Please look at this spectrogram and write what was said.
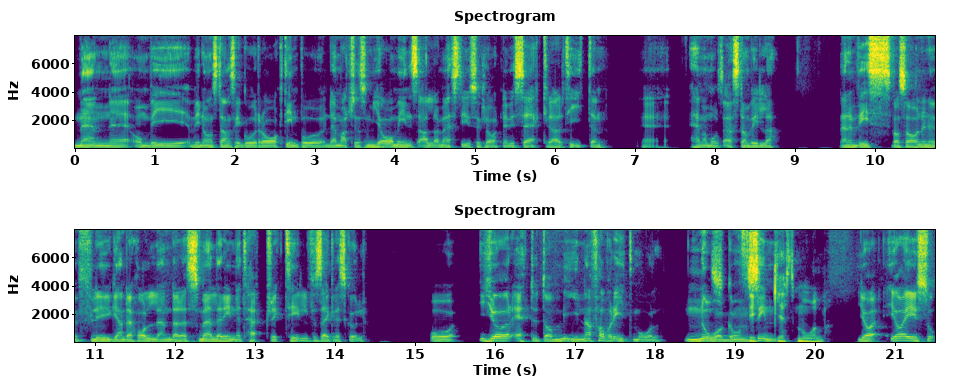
Men eh, om vi, vi någonstans ska gå rakt in på den matchen som jag minns allra mest är ju såklart när vi säkrar titeln eh, hemma mot Aston Villa. När en viss, vad sa ni nu, flygande holländare smäller in ett hattrick till för säkerhets skull. Och gör ett utav mina favoritmål någonsin. Vilket mål. Jag, jag är ju så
